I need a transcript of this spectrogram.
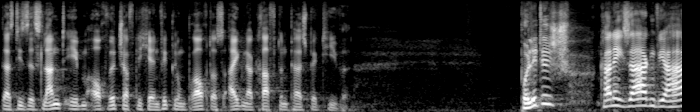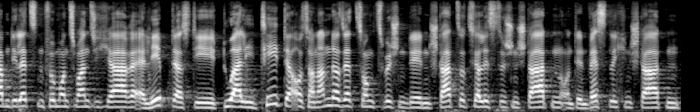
dass dieses Land eben auch wirtschaftliche Entwicklung braucht aus eigener Kraft und Perspektive. Politisch kann ich sagen, wir haben die letzten 25 Jahre erlebt, dass die Dualität der Auseinandersetzung zwischen den staatssozialistischen Staaten und den westlichen Staaten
